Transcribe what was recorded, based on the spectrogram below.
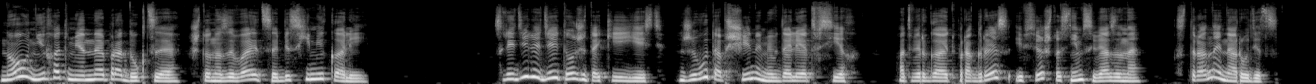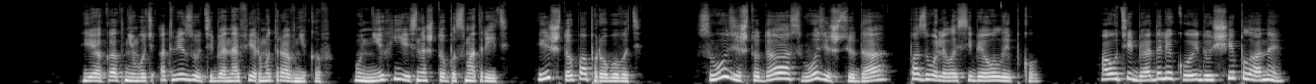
Но у них отменная продукция, что называется, без химикалий. Среди людей тоже такие есть. Живут общинами вдали от всех отвергают прогресс и все, что с ним связано. Странный народец. Я как-нибудь отвезу тебя на ферму травников. У них есть на что посмотреть и что попробовать. Свозишь туда, свозишь сюда, позволила себе улыбку. А у тебя далеко идущие планы.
